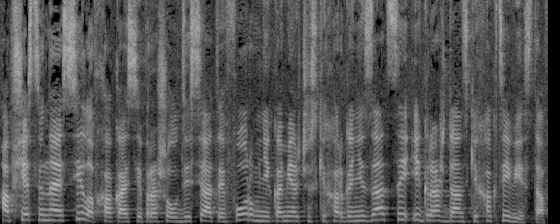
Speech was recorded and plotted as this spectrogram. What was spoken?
Общественная сила в Хакасии прошел 10-й форум некоммерческих организаций и гражданских активистов.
